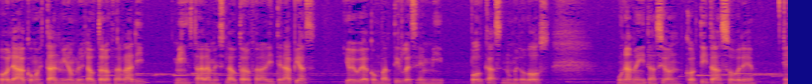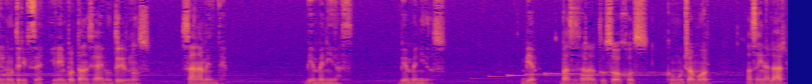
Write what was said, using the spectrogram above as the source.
Hola, ¿cómo están? Mi nombre es Lautaro Ferrari, mi Instagram es Lautaro Ferrari Terapias y hoy voy a compartirles en mi podcast número 2 una meditación cortita sobre el nutrirse y la importancia de nutrirnos sanamente. Bienvenidas, bienvenidos. Bien, vas a cerrar tus ojos con mucho amor, vas a inhalar,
